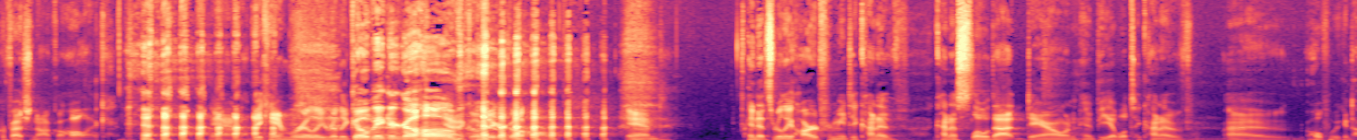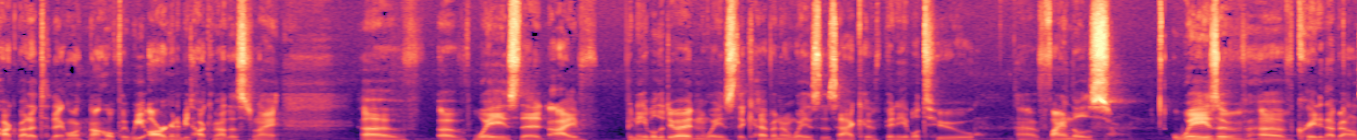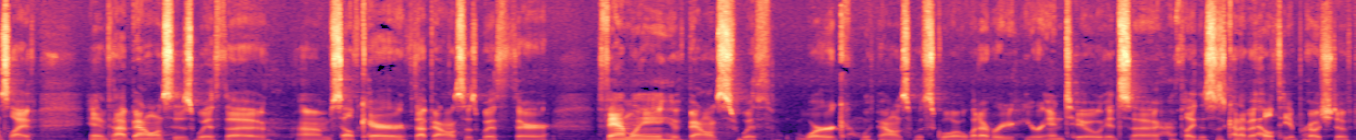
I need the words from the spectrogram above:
professional alcoholic and I became really, really good. Go big or go home. Yeah, go big or go home. And and it's really hard for me to kind of kind of slow that down and be able to kind of uh, hopefully we can talk about it today. Well, not hopefully we are going to be talking about this tonight of of ways that I've been able to do it and ways that Kevin and ways that Zach have been able to uh, find those ways of, of creating that balanced life. And if that balances with uh, um, self care, if that balances with their family, if balance with work, with balance with school, whatever you're into, it's uh, I feel like this is kind of a healthy approach to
